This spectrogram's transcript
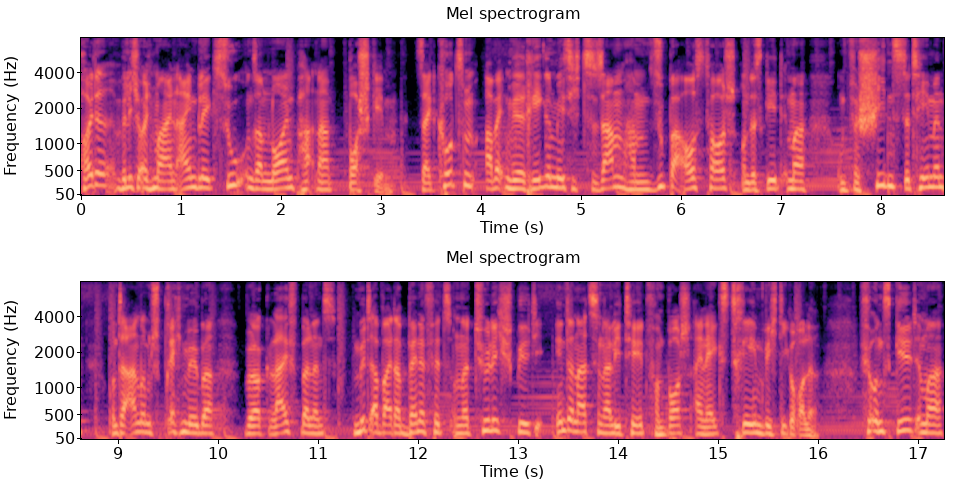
Heute will ich euch mal einen Einblick zu unserem neuen Partner Bosch geben. Seit kurzem arbeiten wir regelmäßig zusammen, haben einen super Austausch und es geht immer um verschiedenste Themen. Unter anderem sprechen wir über Work-Life-Balance, Mitarbeiter-Benefits und natürlich spielt die Internationalität von Bosch eine extrem wichtige Rolle. Für uns gilt immer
